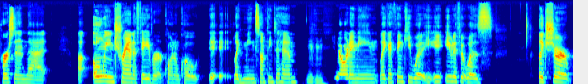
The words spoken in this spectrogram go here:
person that uh, owing Shran a favor, quote unquote, it, it like means something to him. hmm You know what I mean? Like I think he would, e- even if it was like sure,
